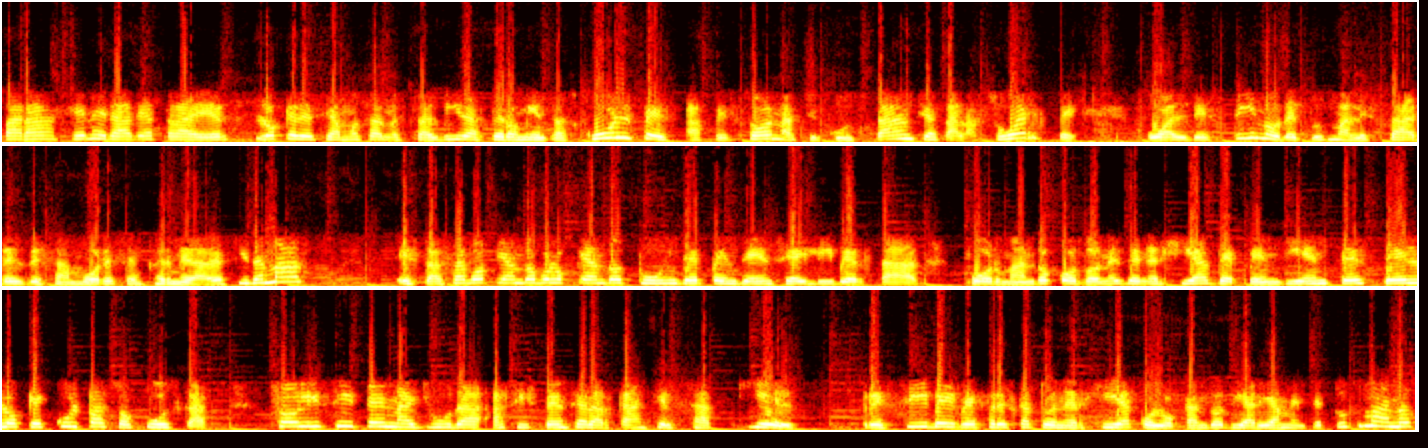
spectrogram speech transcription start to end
para generar y atraer lo que deseamos a nuestras vidas. Pero mientras culpes a personas, circunstancias, a la suerte o al destino de tus malestares, desamores, enfermedades y demás, Estás saboteando, bloqueando tu independencia y libertad, formando cordones de energía dependientes de lo que culpas o juzgas. Soliciten ayuda, asistencia al arcángel Zadkiel. Recibe y refresca tu energía colocando diariamente tus manos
